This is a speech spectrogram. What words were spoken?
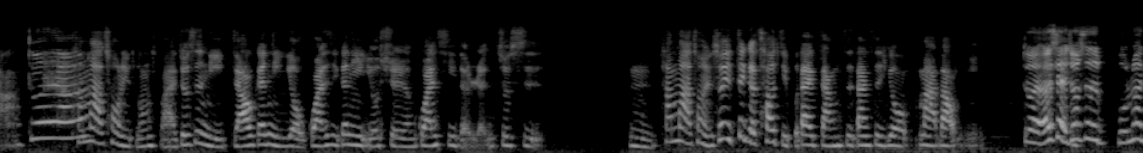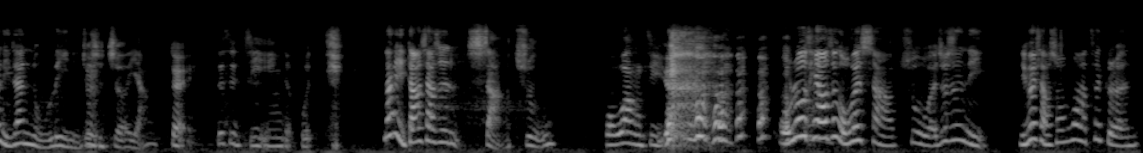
啊！对啊，他骂臭你祖宗十八代，就是你只要跟你有关系、跟你有血缘关系的人，就是，嗯，他骂臭你，所以这个超级不带脏字，但是又骂到你。对，而且就是不论你在努力，你就是这样。对，这是基因的问题。那你当下是傻住？我忘记了。我如果听到这个，我会傻住。哎，就是你，你会想说，哇，这个人。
